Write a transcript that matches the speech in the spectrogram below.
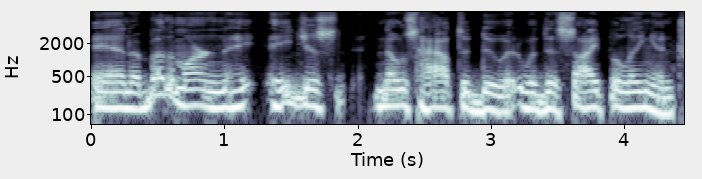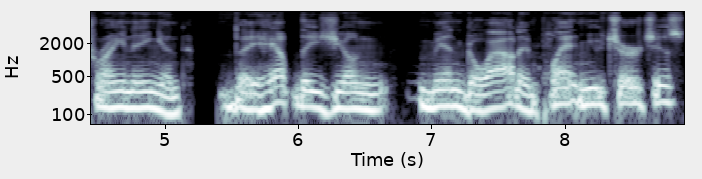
And uh, Brother Martin, he, he just knows how to do it with discipling and training. And they help these young men go out and plant new churches.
